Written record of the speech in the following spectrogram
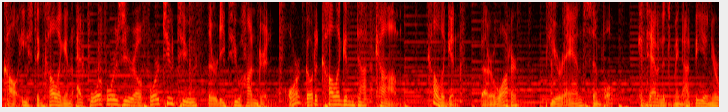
Call Easton Culligan at 440 422 3200 or go to Culligan.com. Culligan, better water, pure and simple. Contaminants may not be in your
